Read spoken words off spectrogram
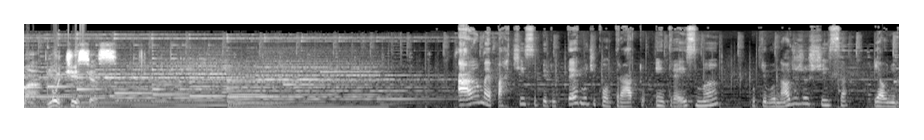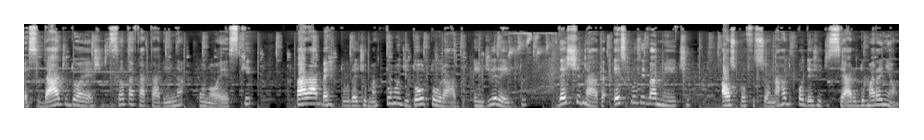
AMA Notícias. A AMA é partícipe do termo de contrato entre a SMAN, o Tribunal de Justiça e a Universidade do Oeste de Santa Catarina, UNOESC, para a abertura de uma turma de doutorado em Direito destinada exclusivamente aos profissionais do Poder Judiciário do Maranhão.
